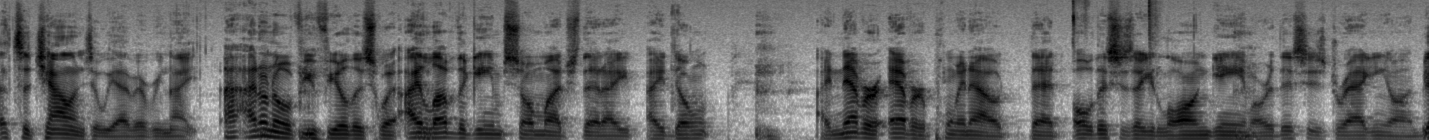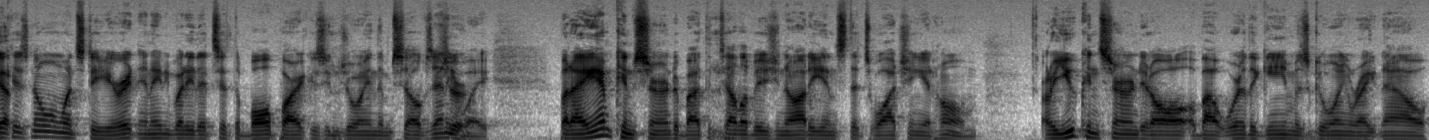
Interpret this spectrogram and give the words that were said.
That's a challenge that we have every night. I, I don't know if you feel this way. I love the game so much that I, I don't I never ever point out that oh this is a long game or this is dragging on Yep. because no one wants to hear it and anybody that's at the ballpark is enjoying themselves anyway. But I am concerned about the television audience that's watching at home. Are you concerned at all about where the game is going right now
